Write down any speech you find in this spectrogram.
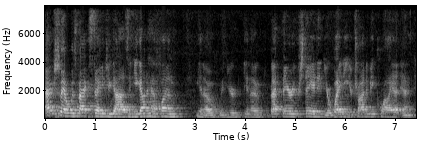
Actually, I was backstage, you guys, and you got to have fun. You know, when you're, you know, back there, you're standing, you're waiting, you're trying to be quiet, and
